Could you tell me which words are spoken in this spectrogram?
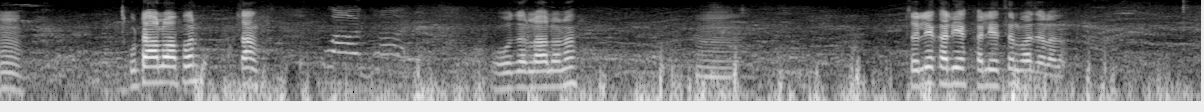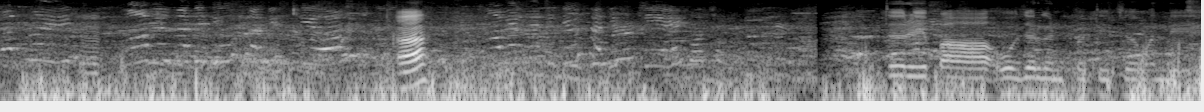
कुठं आलो आपण? सांग. ओझरला आलो ना? चल ये खाली ये खाली ये चल वाजायला आ? तर हे पहा ओझर गणपतीचं मंदिर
